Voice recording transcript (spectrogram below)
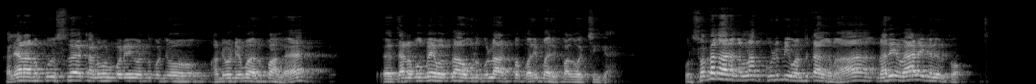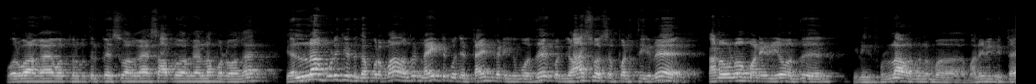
கல்யாணம் ஆன புதுசில் கணவன் மனைவி வந்து கொஞ்சம் அன்யோன்யமாக இருப்பாங்க. தினமுமே வந்து அவங்களுக்குள்ள அன்பை பரிமாறிப்பாங்க வச்சுங்க. ஒரு சொந்தக்காரங்கெல்லாம் குழுமி வந்துட்டாங்கன்னா நிறைய வேலைகள் இருக்கும். வருவாங்க ஒருத்தர் ஒருத்தர் பேசுவாங்க சாப்பிடுவாங்க எல்லாம் பண்ணுவாங்க. எல்லாம் முடிஞ்சதுக்கு அப்புறமா வந்து நைட்டு கொஞ்சம் டைம் கிடைக்கும் போது கொஞ்சம் ஆசுவாசப்படுத்திக்கிட்டு கணவனோ மனைவியோ வந்து இன்னைக்கு ஃபுல்லாக வந்து நம்ம மனைவி கிட்ட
